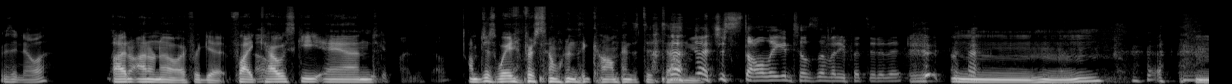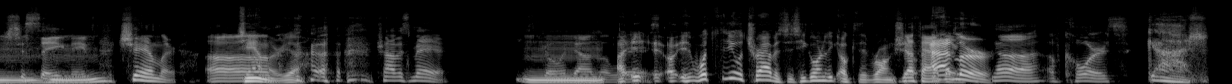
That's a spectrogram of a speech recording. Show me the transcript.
Is it Noah? I don't I don't know. I forget. Fikowski We and could find this out. I'm just waiting for someone in the comments to tell me. Just stalling until somebody puts it in there. Mhm. It's just saying names. Mhm. Chandler. Uh, Chandler, yeah. Travis Mayer. Just going down the Mm, list. I- it- uh, it- what's the deal with Travis? Is he going to the okay the wrong show? Jeff Adler. Adler. Yeah, of course. Gosh.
